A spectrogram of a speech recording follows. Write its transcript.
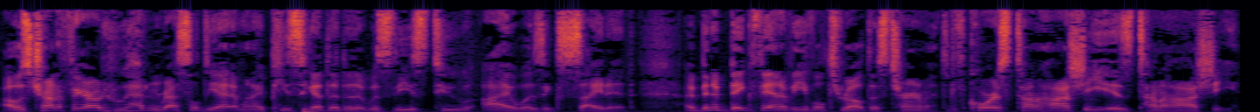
I was trying to figure out who hadn't wrestled yet, and when I pieced together that it was these two, I was excited. I've been a big fan of Evil throughout this tournament, and of course, Tanahashi is Tanahashi.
